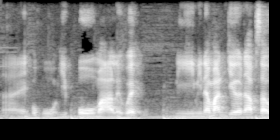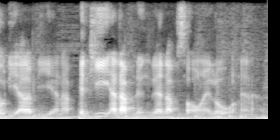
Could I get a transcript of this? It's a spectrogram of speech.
ไหนโอ้โหฮิปโปมาเลยเว้ยนี่มีน้ำมันเยอะนะครับซาอุดิอาระเบียนะครับเป็นที่อันดับหนึ่งหรืออันดับสองในโลกนะครับ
